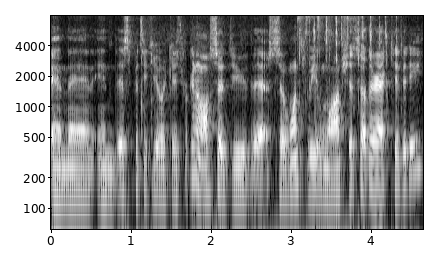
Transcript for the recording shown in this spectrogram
and then in this particular case, we're going to also do this. So once we launch this other activity,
